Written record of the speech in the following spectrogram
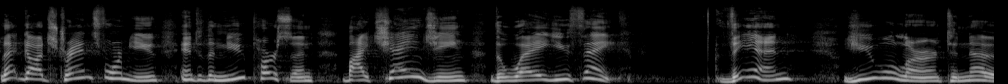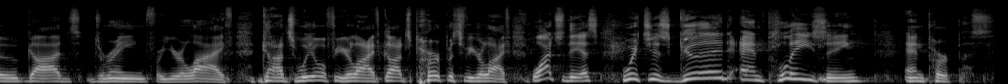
Let God transform you into the new person by changing the way you think. Then you will learn to know God's dream for your life, God's will for your life, God's purpose for your life. Watch this, which is good and pleasing and purpose.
